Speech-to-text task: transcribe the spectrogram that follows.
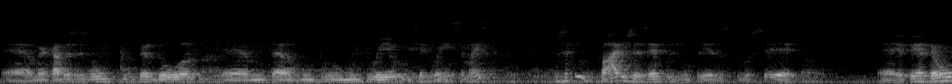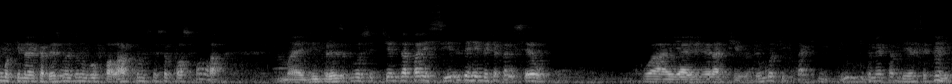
é, o mercado, às vezes, não, não perdoa é, muita, muito, muito erro em sequência. Mas você tem vários exemplos de empresas que você... É, eu tenho até uma aqui na minha cabeça, mas eu não vou falar porque não sei se eu posso falar. Mas de empresa que você tinha desaparecido e de repente apareceu com a IA generativa. Tem uma aqui que está aqui, tem na minha cabeça aqui.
